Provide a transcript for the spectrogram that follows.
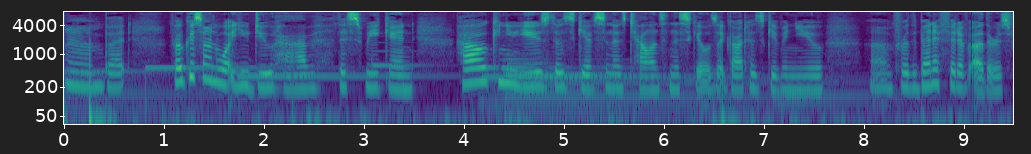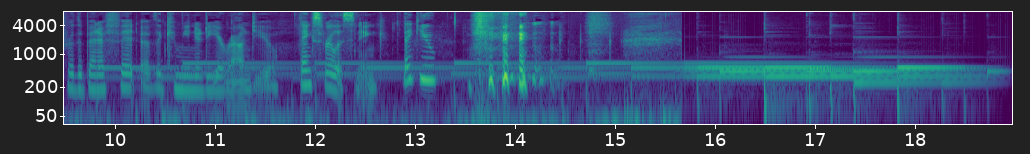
Um, but focus on what you do have this week and how can you use those gifts and those talents and the skills that God has given you um, for the benefit of others, for the benefit of the community around you. Thanks for listening. Thank you.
